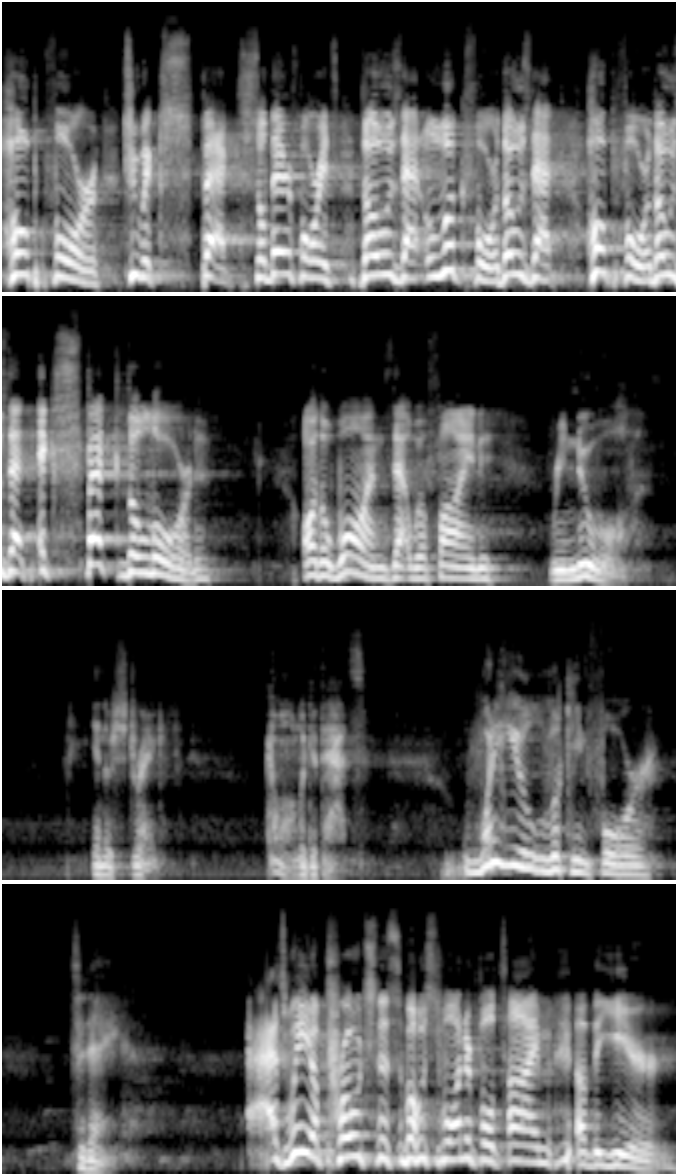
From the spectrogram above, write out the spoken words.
hope for, to expect. So therefore, it's those that look for, those that hope for, those that expect the Lord are the ones that will find renewal in their strength. Come on, look at that. What are you looking for today? As we approach this most wonderful time of the year,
